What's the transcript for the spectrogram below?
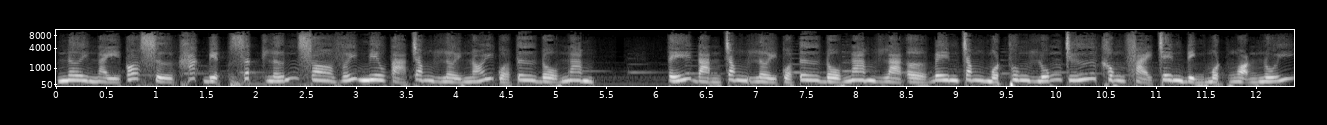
Nơi này có sự khác biệt rất lớn so với miêu tả trong lời nói của Tư Đồ Nam. Tế đàn trong lời của Tư Đồ Nam là ở bên trong một thung lũng chứ không phải trên đỉnh một ngọn núi.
